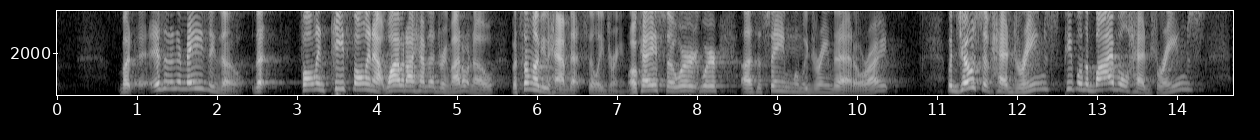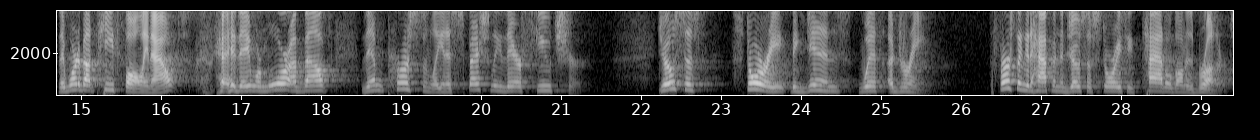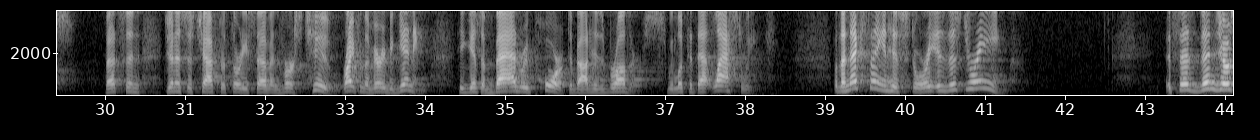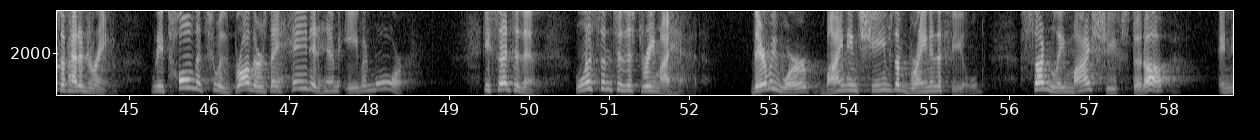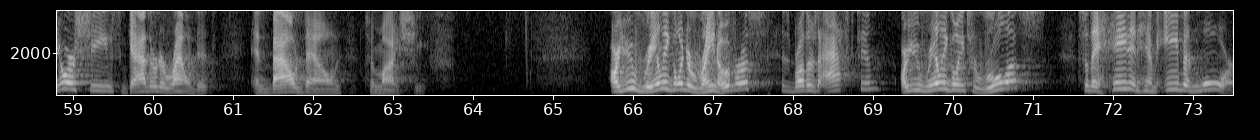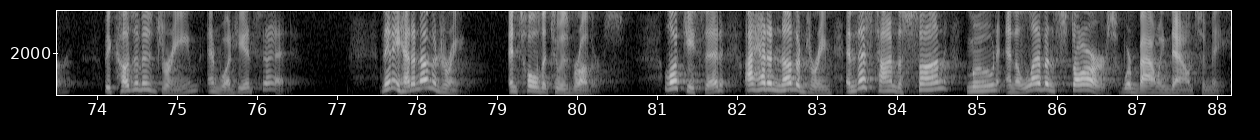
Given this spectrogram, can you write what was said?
But isn't it amazing, though, that falling, teeth falling out, why would I have that dream? I don't know. But some of you have that silly dream, okay? So we're, we're uh, the same when we dream that, all right? But Joseph had dreams. People in the Bible had dreams. They weren't about teeth falling out, okay? They were more about them personally and especially their future. Joseph's story begins with a dream. The first thing that happened in Joseph's story is he tattled on his brothers. That's in Genesis chapter 37, verse 2, right from the very beginning. He gives a bad report about his brothers. We looked at that last week. But the next thing in his story is this dream. It says, Then Joseph had a dream. When he told it to his brothers, they hated him even more. He said to them, Listen to this dream I had. There we were, binding sheaves of grain in the field. Suddenly, my sheaf stood up, and your sheaves gathered around it and bowed down to my sheaf. Are you really going to reign over us? His brothers asked him. Are you really going to rule us? So they hated him even more because of his dream and what he had said. Then he had another dream and told it to his brothers. Look, he said, I had another dream, and this time the sun, moon, and 11 stars were bowing down to me.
